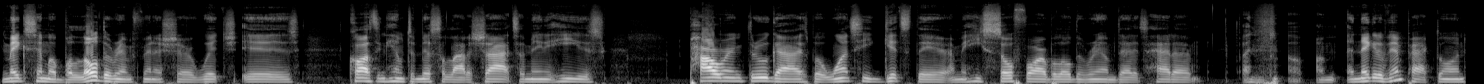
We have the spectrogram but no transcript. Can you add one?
makes him a below the rim finisher, which is causing him to miss a lot of shots. I mean, he is powering through guys, but once he gets there, I mean, he's so far below the rim that it's had a a, a, a negative impact on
